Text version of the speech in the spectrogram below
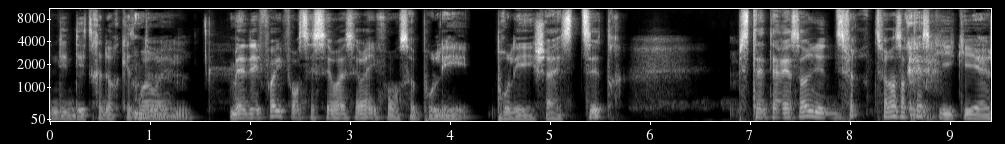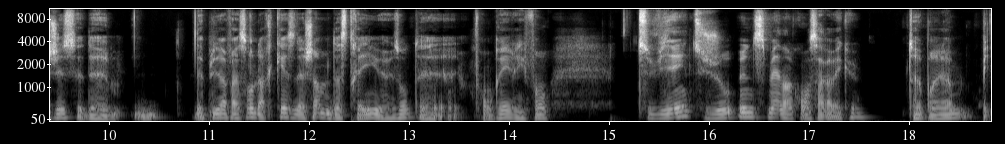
des, des traits d'orchestre Ouais, de. ouais. Mais des fois, ils font, c'est vrai, c'est vrai, ils font ça pour les, pour les chaises titres. C'est intéressant. Il y a différents, différents orchestres qui, qui agissent de, de plusieurs façons. L'orchestre de chambre d'Australie, eux autres, euh, font rire. Ils font, tu viens, tu joues une semaine en concert avec eux. C'est un programme. Puis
